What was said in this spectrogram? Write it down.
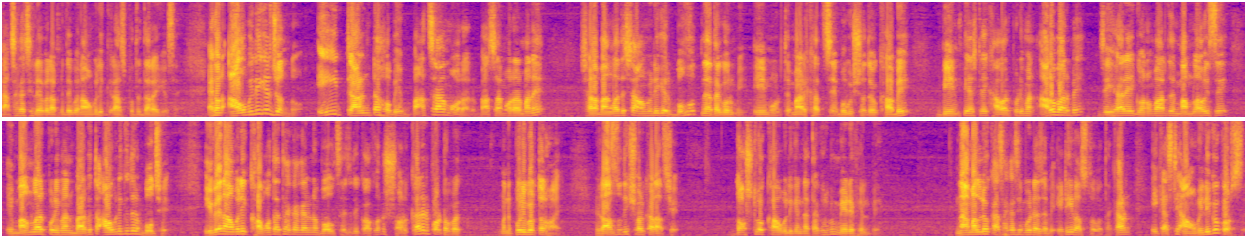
কাছাকাছি লেভেল আপনি দেখবেন আওয়ামী লীগ রাজপথে দাঁড়ায় গেছে। এখন আওয়ামী লীগের জন্য এই টার্নটা হবে বাঁচা মরার। বাঁচা মরার মানে সারা বাংলাদেশে আওয়ামী লীগের বহুত নেতাকর্মী এই মুহূর্তে মার খাচ্ছে, ভবিষ্যতেও খাবে বিএনপি আসলে খাওয়ার পরিমাণ আরও বাড়বে, যে হারে এই গণমাধ্যমে মামলা হয়েছে, এই মামলার পরিমাণ বাড়বে, তো আওয়ামী লীগ বোঝে। ইভেন আওয়ামী লীগ ক্ষমতায় থাকাকালীন বলছে, যদি কখনো সরকারের পট মানে পরিবর্তন হয়, রাজনৈতিক সরকার আছে, দশ লক্ষ আওয়ামী লীগের নেতাকর্মী মেরে ফেলবে। না মানলেও কাছাকাছি মরে যাবে, এটাই বাস্তবতা। কারণ এই কাজটি আওয়ামী লীগও করছে,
